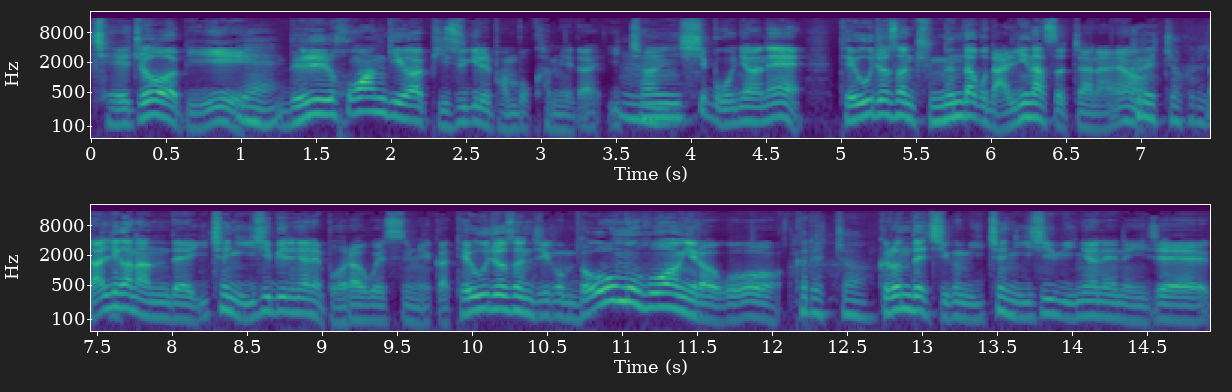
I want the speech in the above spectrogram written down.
제조업이 예. 늘 호황기와 비수기를 반복합니다. 2015년에 음. 대우조선 죽는다고 난리 났었잖아요. 그랬죠, 그랬죠. 난리가 났는데 2021년에 뭐라고 했습니까? 대우조선 지금 너무 호황이라고. 그랬죠. 그런데 지금 2022년에는 이제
